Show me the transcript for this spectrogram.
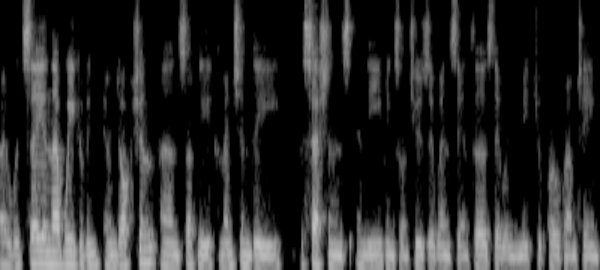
I would say, in that week of in induction, and certainly I mentioned the, the sessions in the evenings on Tuesday, Wednesday, and Thursday when you meet your program team.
